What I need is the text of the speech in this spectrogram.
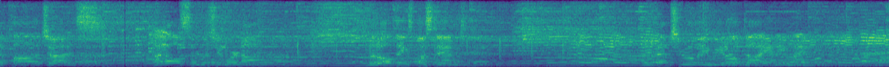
Apologize. I also wish it were not. But all things must end. Eventually, we all die anyway.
